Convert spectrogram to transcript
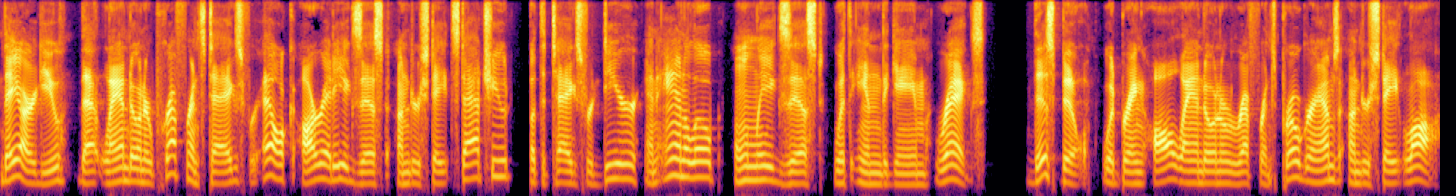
They argue that landowner preference tags for elk already exist under state statute, but the tags for deer and antelope only exist within the game regs. This bill would bring all landowner reference programs under state law.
